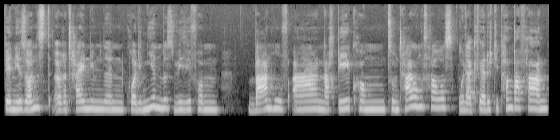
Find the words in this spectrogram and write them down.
wenn ihr sonst eure Teilnehmenden koordinieren müsst, wie sie vom Bahnhof A nach B kommen zum Tagungshaus oder quer durch die Pampa fahren,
